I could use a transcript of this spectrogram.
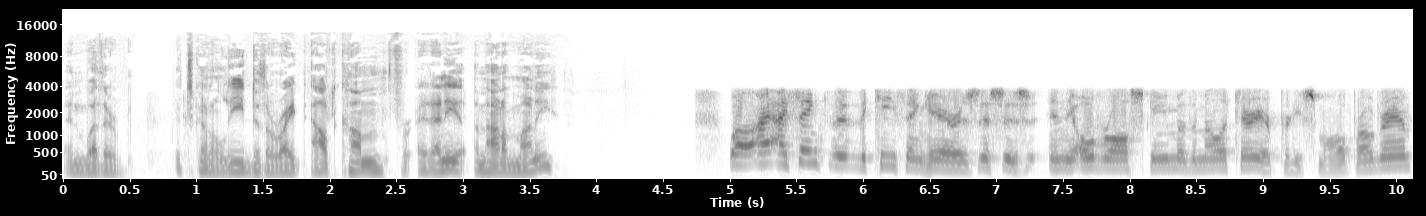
and whether it's going to lead to the right outcome for at any amount of money? Well, I, I think the, the key thing here is this is in the overall scheme of the military a pretty small program.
